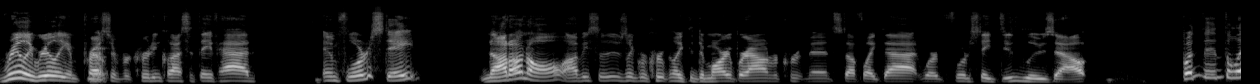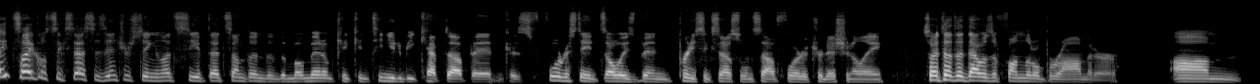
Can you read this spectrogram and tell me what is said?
Really, really impressive yep. recruiting class that they've had in Florida State. Not on all. Obviously, there's like recruitment like the Damari Brown recruitment, stuff like that, where Florida State did lose out but the, the, late cycle success is interesting, and let's see if that's something that the momentum can continue to be kept up in. Because Florida State's always been pretty successful in South Florida traditionally, so I thought that that was a fun little barometer. Um,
